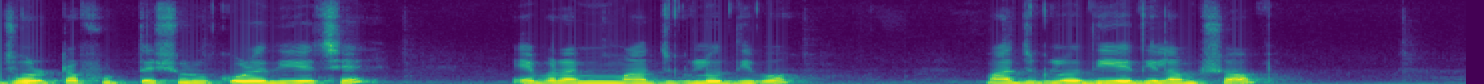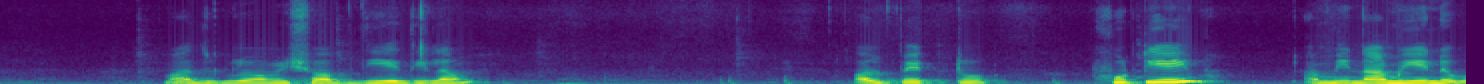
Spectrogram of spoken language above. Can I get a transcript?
ঝোলটা ফুটতে শুরু করে দিয়েছে। এবার আমি মাছগুলো দিব। মাছগুলো দিয়ে দিলাম সব। মাছগুলো আমি সব দিয়ে দিলাম। অল্প একটু ফুটিয়েই আমি নামিয়ে নেব।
